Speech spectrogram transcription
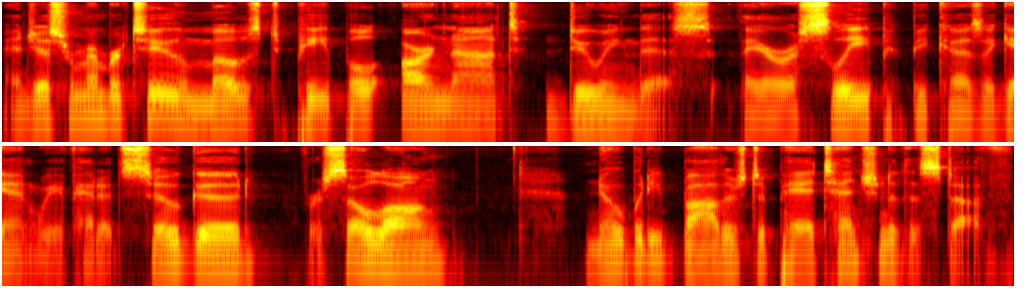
And just remember, too, most people are not doing this. They are asleep because, again, we have had it so good for so long, nobody bothers to pay attention to this stuff.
